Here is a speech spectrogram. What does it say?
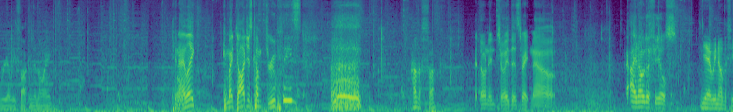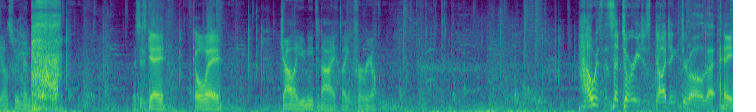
really fucking annoying. Can Oh. I like? Can my dodges come through, please? How the fuck? I don't enjoy this right now. I know the feels. Yeah, we know the feels. We've been there. This is gay. Go away. Jhala, you need to die, like, for real. How is the Centauri just dodging through all of that? Hey,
